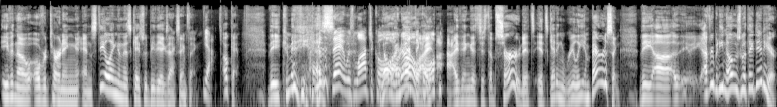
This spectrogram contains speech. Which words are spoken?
Even though overturning and stealing in this case would be the exact same thing. Yeah. Okay. The committee I didn't say it was logical No, or I know. ethical. I, I think it's just absurd. It's it's getting really embarrassing. The uh, everybody knows what they did here.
